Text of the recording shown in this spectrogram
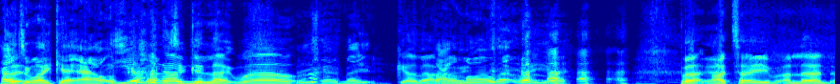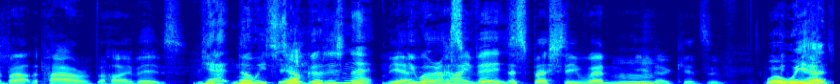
How do I get out of Yeah, it? I That was know. a and You're good- like, well, There you go, mate. Go that About way. a mile that way. Yeah. But I tell you, I learned about the power of the high vis. yeah, no, it's so good, isn't it? Yeah, you wear a high vis. especially when you mm. know kids have. Well, we had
